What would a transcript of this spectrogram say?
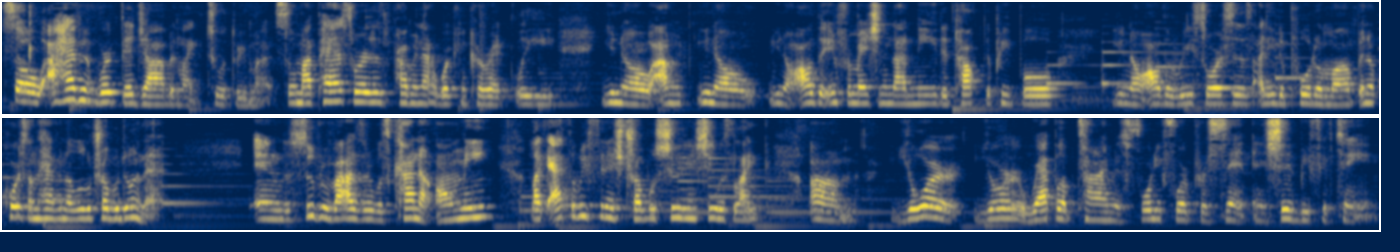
So I haven't worked that job in like two or three months. So my password is probably not working correctly. You know, I'm, you know, you know, all the information that I need to talk to people you know, all the resources. I need to pull them up. And of course, I'm having a little trouble doing that. And the supervisor was kind of on me. Like after we finished troubleshooting, she was like, um, your your wrap up time is 44% and should be 15.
